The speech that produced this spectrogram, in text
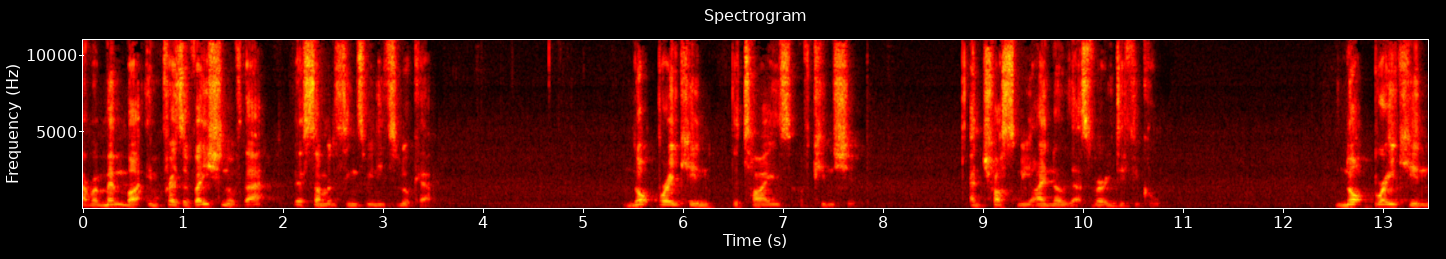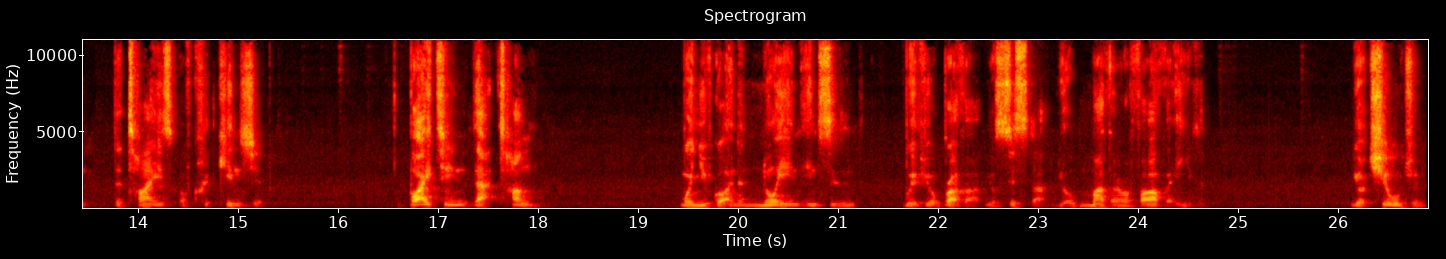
And remember, in preservation of that, there's some of the things we need to look at. Not breaking the ties of kinship. And trust me, I know that's very difficult. Not breaking the ties of kinship. Biting that tongue when you've got an annoying incident with your brother, your sister, your mother or father, even your children,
